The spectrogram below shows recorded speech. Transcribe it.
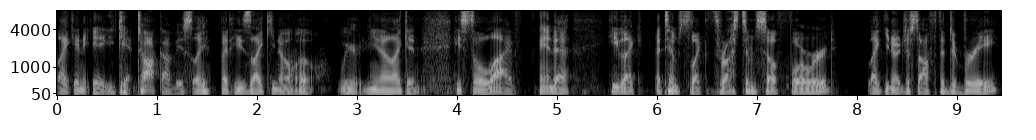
like and he can't talk obviously but he's like you know oh weird you know like and he's still alive. And uh he like attempts to like thrust himself forward like you know just off the debris.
